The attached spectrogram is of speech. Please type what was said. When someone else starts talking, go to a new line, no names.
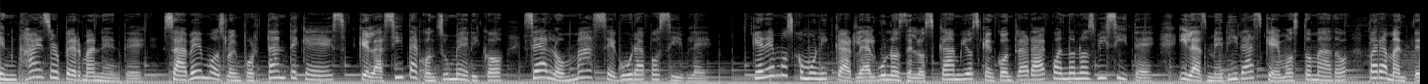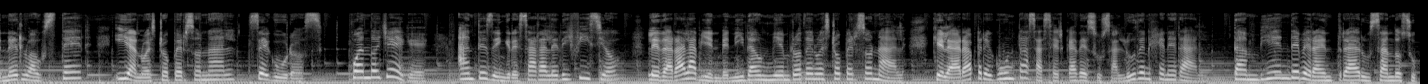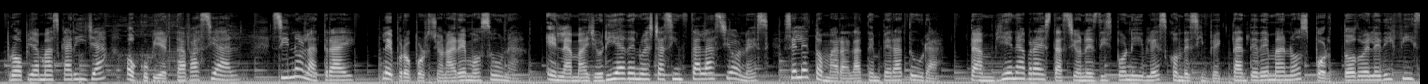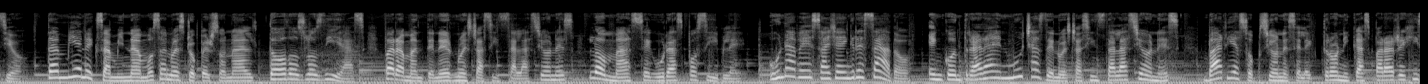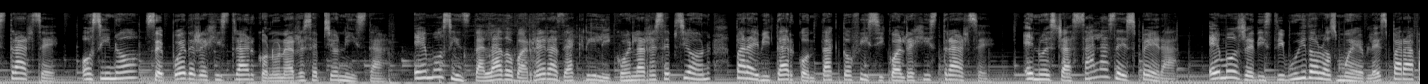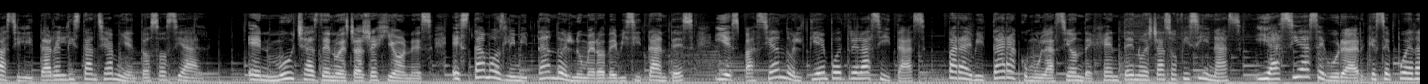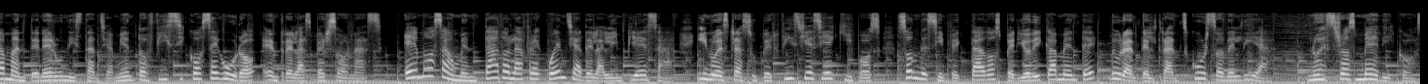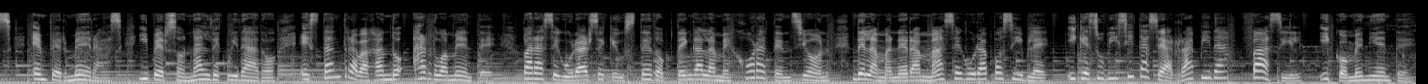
En Kaiser Permanente sabemos lo importante que es que la cita con su médico sea lo más segura posible. Queremos comunicarle algunos de los cambios que encontrará cuando nos visite y las medidas que hemos tomado para mantenerlo a usted y a nuestro personal seguros. Cuando llegue, antes de ingresar al edificio, le dará la bienvenida a un miembro de nuestro personal que le hará preguntas acerca de su salud en general. También deberá entrar usando su propia mascarilla o cubierta facial. Si no la trae, le proporcionaremos una. En la mayoría de nuestras instalaciones se le tomará la temperatura. También habrá estaciones disponibles con desinfectante de manos por todo el edificio. También examinamos a nuestro personal todos los días para mantener nuestras instalaciones lo más seguras posible. Una vez haya ingresado, encontrará en muchas de nuestras instalaciones varias opciones electrónicas para registrarse, o si no, se puede registrar con una recepcionista. Hemos instalado barreras de acrílico en la recepción para evitar contacto físico al registrarse. En nuestras salas de espera, hemos redistribuido los muebles para facilitar el distanciamiento social. En muchas de nuestras regiones, estamos limitando el número de visitantes y espaciando el tiempo entre las citas para evitar acumulación de gente en nuestras oficinas y así asegurar que se pueda mantener un distanciamiento físico seguro entre las personas. Hemos aumentado la frecuencia de la limpieza y nuestras superficies y equipos son desinfectados periódicamente durante el transcurso del día. Nuestros médicos, enfermeras y personal de cuidado están trabajando arduamente para asegurarse que usted obtenga la mejor atención de la manera más segura posible y que su visita sea rápida, fácil y conveniente.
